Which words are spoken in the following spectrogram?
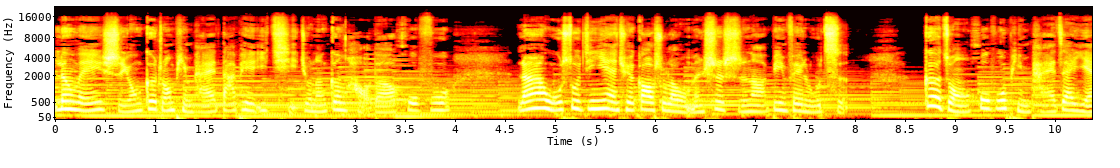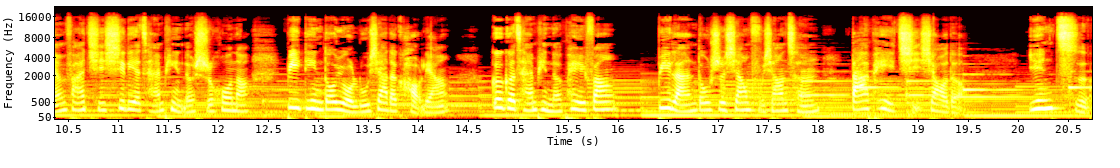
认为使用各种品牌搭配一起就能更好的护肤。然而，无数经验却告诉了我们，事实呢，并非如此。各种护肤品牌在研发其系列产品的时候呢，必定都有如下的考量：各个产品的配方必然都是相辅相成、搭配起效的，因此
